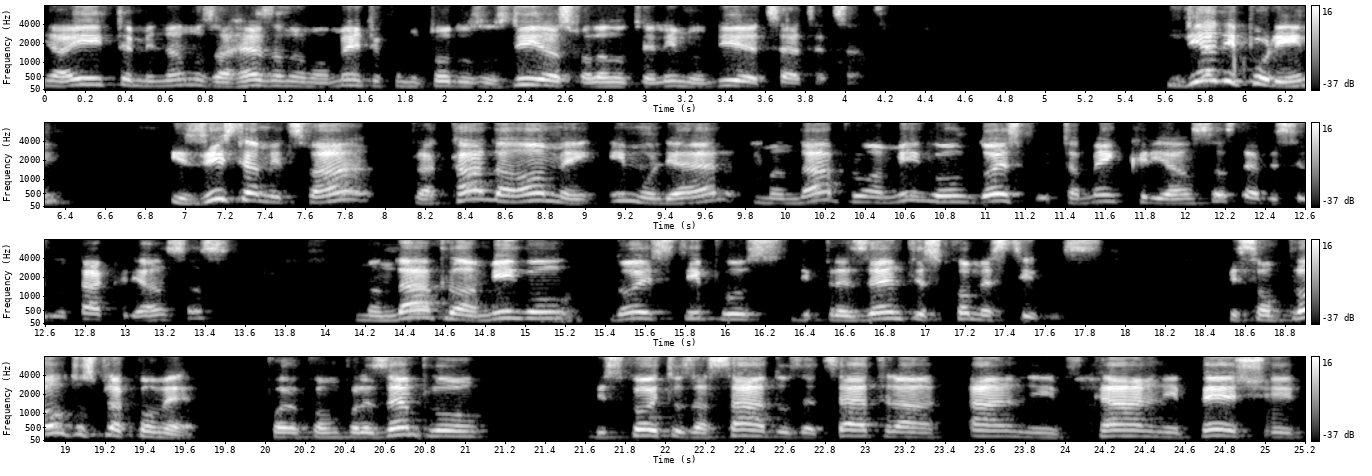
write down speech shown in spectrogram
e aí terminamos a reza normalmente, como todos os dias, falando Telim no dia, etc, etc. No dia de Purim, existe a mitzvah para cada homem e mulher mandar para o amigo dois, também crianças, deve se educar crianças, mandar para o amigo dois tipos de presentes comestíveis que são prontos para comer, como, por exemplo, biscoitos assados, etc., carne, carne peixe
